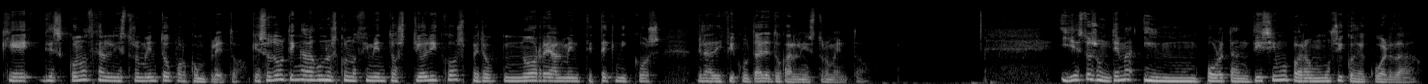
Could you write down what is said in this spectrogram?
que desconozcan el instrumento por completo, que solo tengan algunos conocimientos teóricos, pero no realmente técnicos de la dificultad de tocar el instrumento. Y esto es un tema importantísimo para un músico de cuerda,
